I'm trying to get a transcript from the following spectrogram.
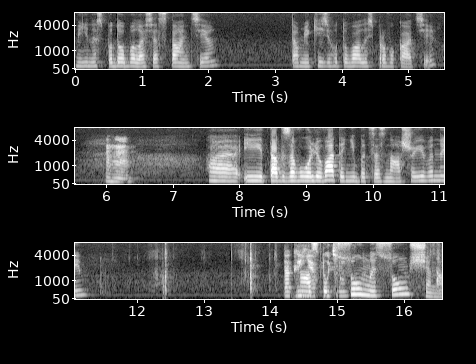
Мені не сподобалася станція. Там якісь готувались провокації. Угу. І так завуалювати, ніби це з нашої вини. Так і є Наступ Путін. Суми, Сумщина.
